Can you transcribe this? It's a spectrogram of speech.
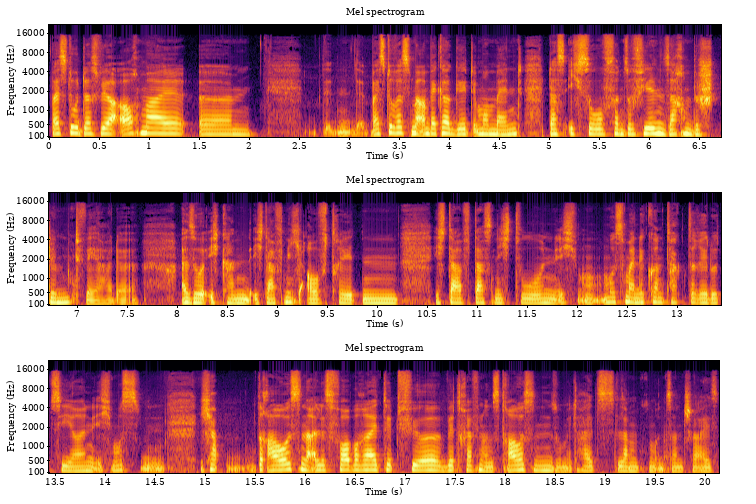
weißt du, dass wir auch mal, ähm, weißt du, was mir am Wecker geht im Moment, dass ich so von so vielen Sachen bestimmt werde. Also ich kann, ich darf nicht auftreten, ich darf das nicht tun, ich muss meine Kontakte reduzieren, ich muss, ich habe draußen alles vorbereitet für, wir treffen uns draußen, so mit Heizlampen und so ein Scheiß.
